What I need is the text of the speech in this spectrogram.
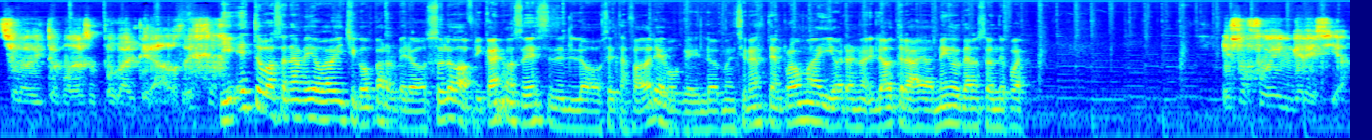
yo lo he visto ponerse un poco alterados. y esto va a sonar medio Babi Chicopar, pero solo africanos es los estafadores, porque lo mencionaste en Roma y ahora no- la otra anécdota no sé dónde fue. Eso fue en Grecia.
